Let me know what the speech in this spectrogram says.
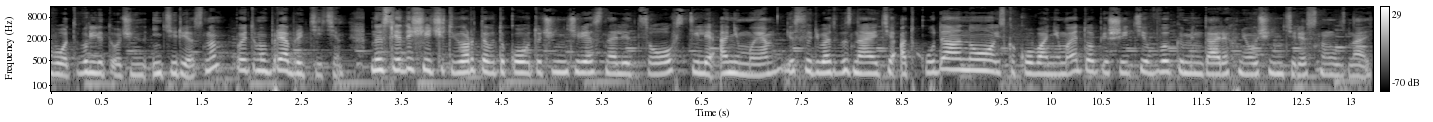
вот, выглядит очень интересно, поэтому приобретите. Ну и следующее, четвертое, вот такое вот очень интересное лицо в стиле аниме. Если, ребят, вы знаете, откуда оно, из какого аниме, то пишите в комментариях, мне очень интересно узнать.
